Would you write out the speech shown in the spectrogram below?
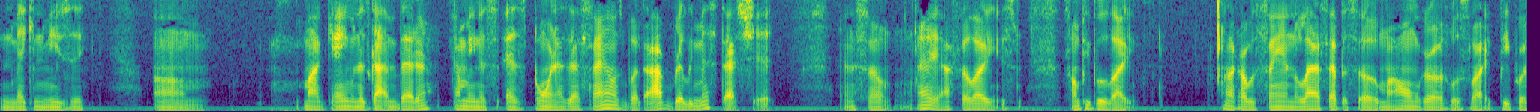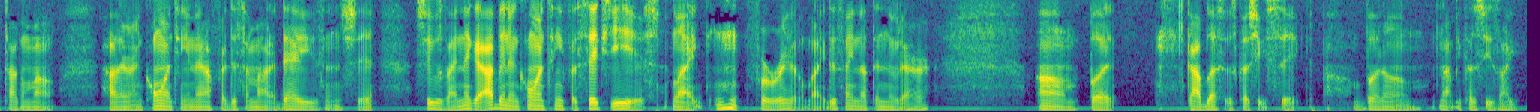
and making music. Um, my gaming has gotten better. I mean, it's as boring as that sounds, but I've really missed that shit. And so, hey, I feel like it's some people like, like I was saying the last episode, my homegirls was like, people are talking about how they're in quarantine now for this amount of days and shit. She was like, nigga, I've been in quarantine for six years. Like, for real. Like, this ain't nothing new to her. Um, but God bless her because she's sick. But um, not because she's like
